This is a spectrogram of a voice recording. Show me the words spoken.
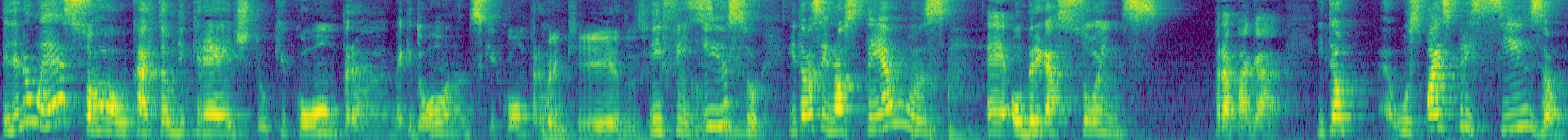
ele não é só o cartão de crédito que compra McDonald's, que compra... Brinquedos. Enfim, isso. Então, assim, nós temos é, obrigações para pagar. Então, os pais precisam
